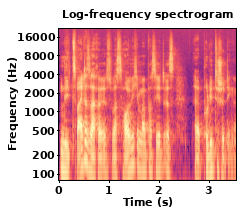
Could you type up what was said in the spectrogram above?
Und die zweite Sache ist, was häufig immer passiert ist, äh, politische Dinge.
